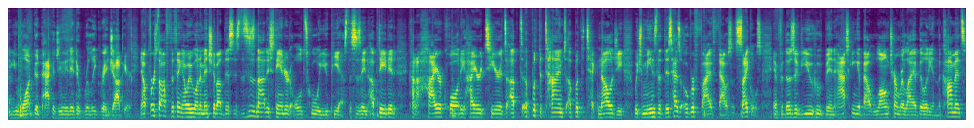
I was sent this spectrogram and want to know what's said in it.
You want good packaging. They did a really great job here. Now, first off, the thing I would want to mention about this is this is not a standard old school UPS. This is an updated, kind of higher quality, higher tier. It's up, to, up with the times, up with the technology, which means that this has over 5,000 cycles. And for those of you who've been asking about about long-term reliability in the comments.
